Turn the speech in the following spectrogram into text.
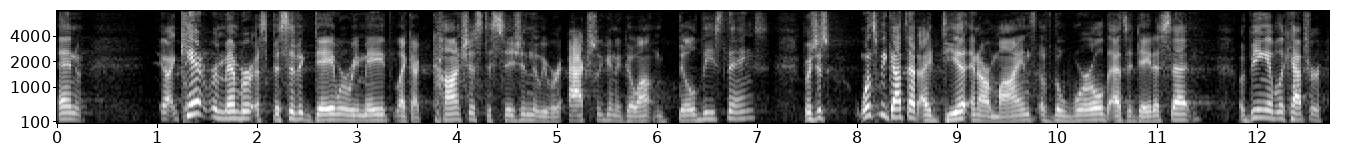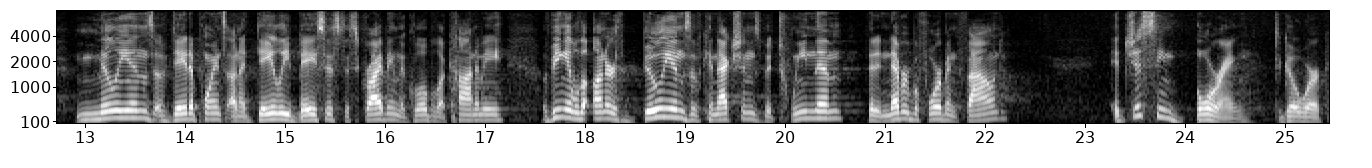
And you know, I can't remember a specific day where we made like a conscious decision that we were actually going to go out and build these things. But it's just once we got that idea in our minds of the world as a data set, of being able to capture millions of data points on a daily basis describing the global economy, of being able to unearth billions of connections between them that had never before been found, it just seemed boring to go work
